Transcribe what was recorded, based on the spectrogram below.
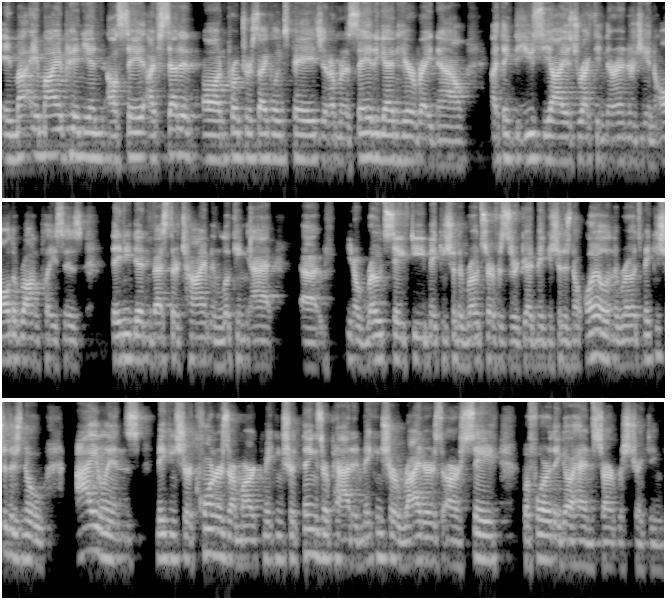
in my in my opinion, I'll say it, I've said it on Pro Tour Cycling's page, and I'm going to say it again here right now. I think the UCI is directing their energy in all the wrong places. They need to invest their time in looking at uh, you know, road safety, making sure the road surfaces are good, making sure there's no oil in the roads, making sure there's no islands, making sure corners are marked, making sure things are padded, making sure riders are safe before they go ahead and start restricting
